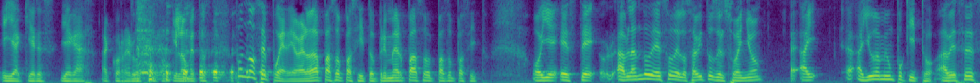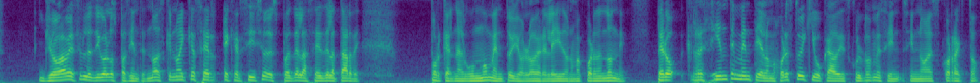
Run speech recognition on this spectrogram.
y ya quieres llegar a correr los 5 kilómetros. Pues no se puede, ¿verdad? Paso a pasito, primer paso, paso a pasito. Oye, este, hablando de eso, de los hábitos del sueño, hay, ayúdame un poquito. A veces, yo a veces les digo a los pacientes, no, es que no hay que hacer ejercicio después de las 6 de la tarde. Porque en algún momento yo lo habré leído, no me acuerdo en dónde. Pero recientemente, y a lo mejor estoy equivocado, discúlpame si, si, no es correcto,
